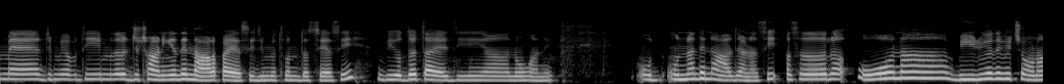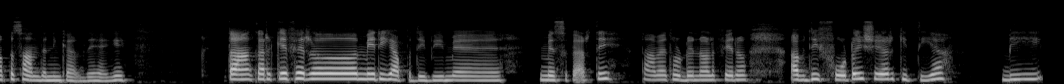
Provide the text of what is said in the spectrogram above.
ਮੈਂ ਜਿਵੇਂ ਆਪਦੀ ਮਤਲਬ ਜਠਾਣੀਆਂ ਦੇ ਨਾਲ ਪਾਇਆ ਸੀ ਜਿਵੇਂ ਤੁਹਾਨੂੰ ਦੱਸਿਆ ਸੀ ਵੀ ਉੱਧਰ ਤਾਏ ਦੀਆਂ ਨੂੰਹਾਂ ਨੇ। ਉ ਉਹਨਾਂ ਦੇ ਨਾਲ ਜਾਣਾ ਸੀ। ਅਸਲ ਉਹ ਨਾ ਵੀਡੀਓ ਦੇ ਵਿੱਚ ਆਉਣਾ ਪਸੰਦ ਨਹੀਂ ਕਰਦੇ ਹੈਗੇ। ਤਾਂ ਕਰਕੇ ਫਿਰ ਮੇਰੀ ਆਪਦੀ ਵੀ ਮੈਂ ਮਿਸ ਕਰਤੀ। ਤਾਂ ਮੈਂ ਤੁਹਾਡੇ ਨਾਲ ਫਿਰ ਆਪਦੀ ਫੋਟੋ ਹੀ ਸ਼ੇਅਰ ਕੀਤੀ ਆ ਵੀ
